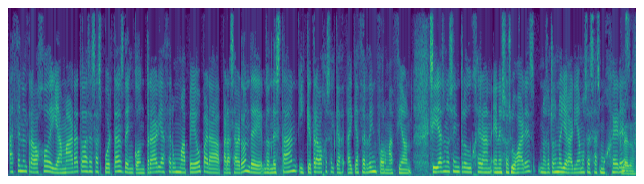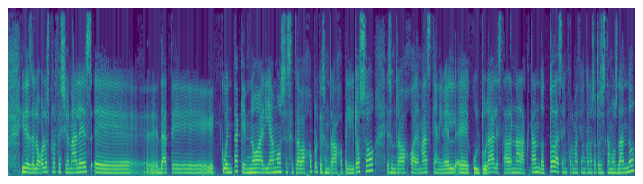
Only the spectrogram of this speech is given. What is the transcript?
hacen el trabajo de llamar a todas esas puertas, de encontrar y hacer un mapeo para, para saber dónde, dónde están y qué trabajo es el que hay que hacer de información. Si ellas no se introdujeran en esos lugares, nosotros no llegaríamos a esas mujeres y desde luego los profesionales, eh, date cuenta que no haríamos ese trabajo porque es un trabajo peligroso, es un trabajo además que a nivel eh, cultural están adaptando toda esa información que nosotros estamos dando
